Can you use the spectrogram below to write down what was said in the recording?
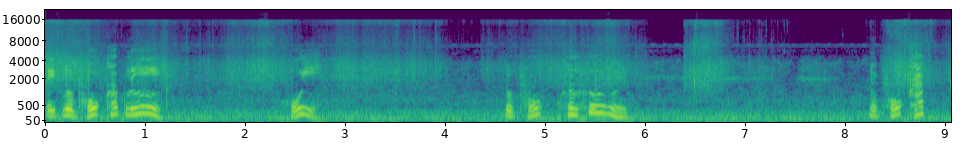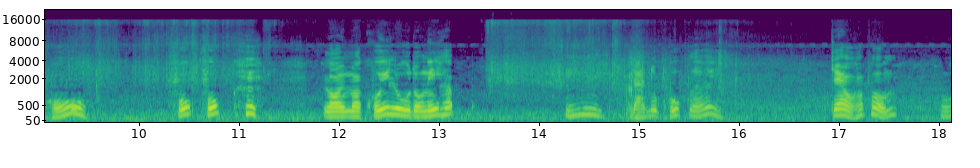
ติดหนูพุกครับนี่อุ้ยหนูพุกเฮ้ยหนูพุกครับโอ้ฟุกฟุกเฮ้ยลอยมาคุยรูตรงนี้ครับ อืมได้หนูพุกเลย แจ้วครับผม โอ้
